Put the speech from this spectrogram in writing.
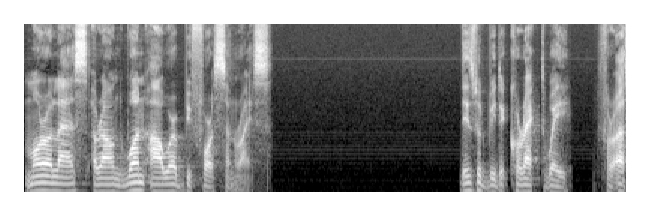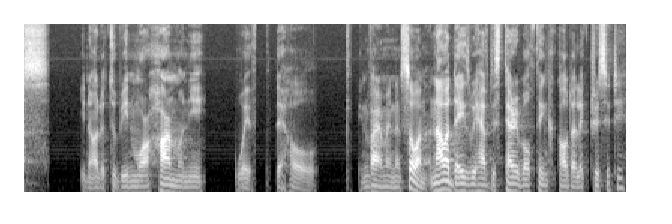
more or less around one hour before sunrise. This would be the correct way for us in order to be in more harmony with the whole environment and so on. Nowadays, we have this terrible thing called electricity.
